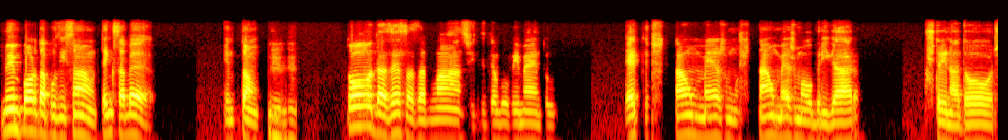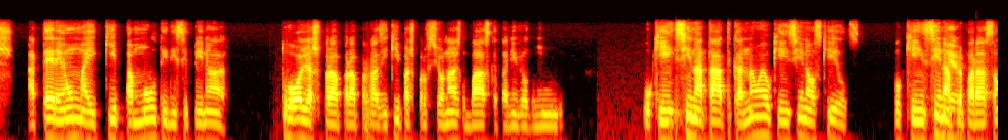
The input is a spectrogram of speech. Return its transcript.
Não importa a posição, tem que saber. Então, Uhum. todas essas nuances de desenvolvimento é que estão mesmo, estão mesmo a obrigar os treinadores a terem uma equipa multidisciplinar. Tu olhas para, para, para as equipas profissionais de basquete a nível do mundo, o que ensina a tática não é o que ensina os skills. O que ensina a Yeah. preparação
